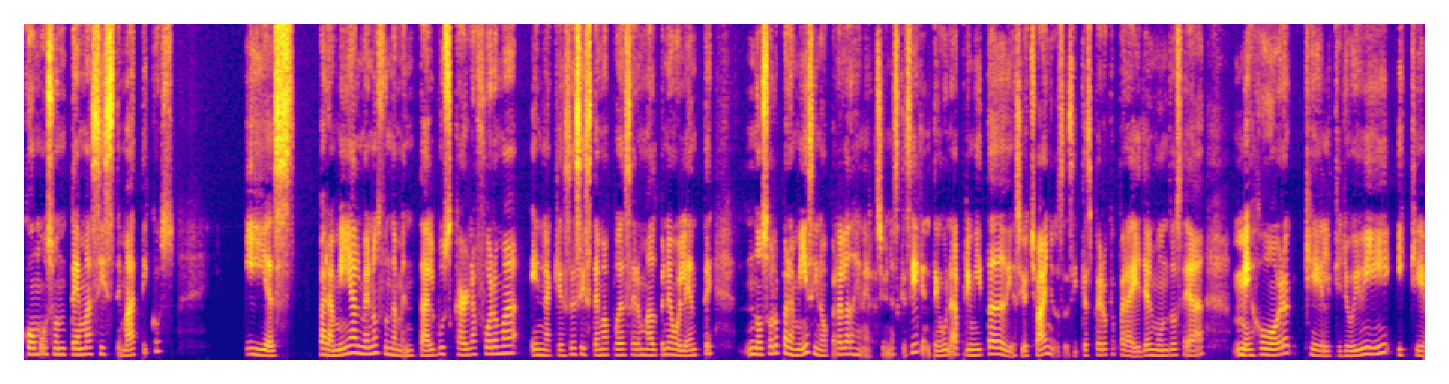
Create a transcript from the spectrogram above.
cómo son temas sistemáticos y es para mí al menos fundamental buscar la forma en la que ese sistema puede ser más benevolente, no solo para mí, sino para las generaciones que siguen. Tengo una primita de 18 años, así que espero que para ella el mundo sea mejor que el que yo viví y que,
